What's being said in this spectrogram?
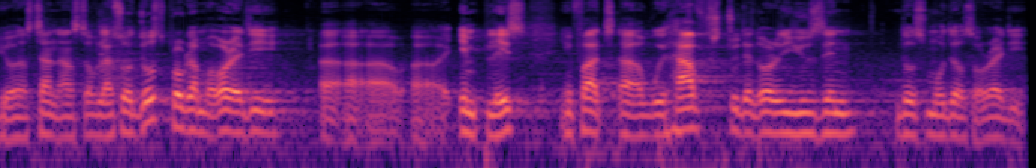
you understand, and stuff like. So those programs are already uh, uh, uh, in place. In fact, we have students already using those models already.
